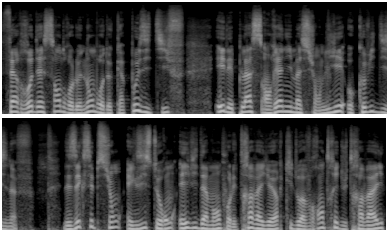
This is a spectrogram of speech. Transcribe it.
faire redescendre le nombre de cas positifs et les places en réanimation liées au Covid-19. Des exceptions existeront évidemment pour les travailleurs qui doivent rentrer du travail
